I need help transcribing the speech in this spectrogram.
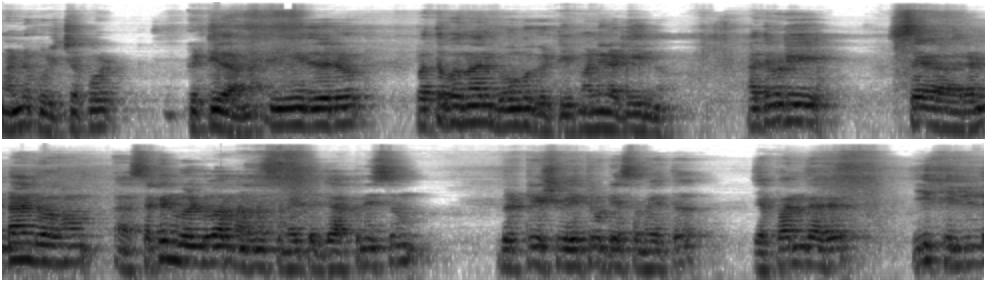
മണ്ണ് കുഴിച്ചപ്പോൾ കിട്ടിയതാണ്. ഈ ഇതൊരു പത്ത് പതിനാല് ബോംബ് കിട്ടി മണ്ണിനടിയിൽ നിന്ന്. അതിവിടെ രണ്ടാം ലോകം സെക്കൻഡ് വേൾഡ് വാർ നടന്ന സമയത്ത് ജാപ്പനീസും ബ്രിട്ടീഷും ഏറ്റുമുട്ടിയ സമയത്ത് ജപ്പാൻകാർ ഈ ഹില്ലിൽ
